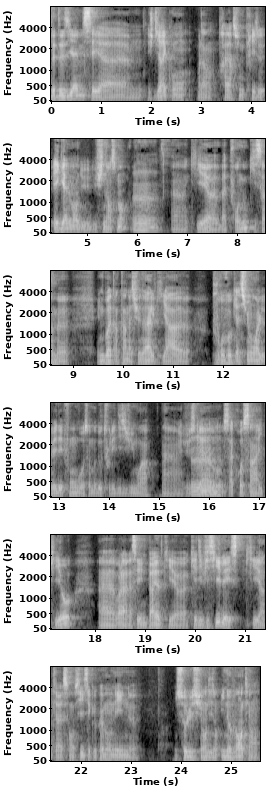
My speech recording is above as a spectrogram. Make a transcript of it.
Le deuxième c'est, euh, je dirais qu'on voilà, on traverse une crise également du, du financement, mmh. qui est bah, pour nous qui sommes une boîte internationale qui a pour vocation à lever des fonds grosso modo tous les 18 mois jusqu'au mmh. sacro-saint IPO. Euh, voilà, là c'est une période qui est, euh, qui est difficile et ce qui est intéressant aussi, c'est que comme on est une, une solution, disons, innovante et en,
